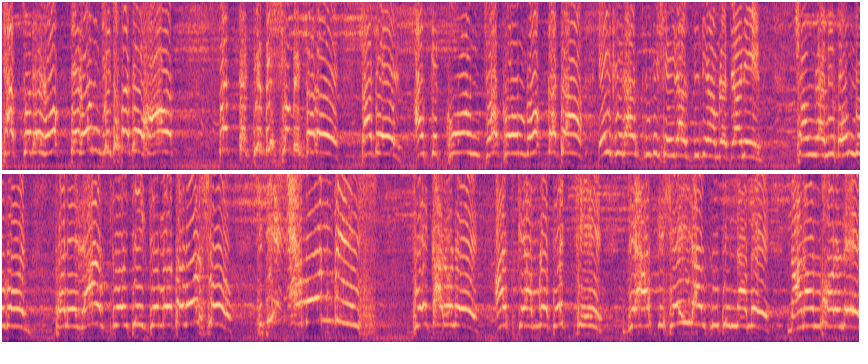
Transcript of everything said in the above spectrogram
ছাত্রদের রক্তে রঞ্জিত তাদের হাত প্রত্যেকটি বিশ্ববিদ্যালয়ে তাদের আজকে খুন জখম রক্ষাটা এই যে রাজনীতি সেই রাজনীতি আমরা জানি সংগ্রামী বন্ধুগণ ফলে যে মতাদর্শ, সেটি এমন বিষ যে কারণে আজকে আমরা দেখছি যে আজকে সেই রাজনীতির নামে নানান ধরনের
